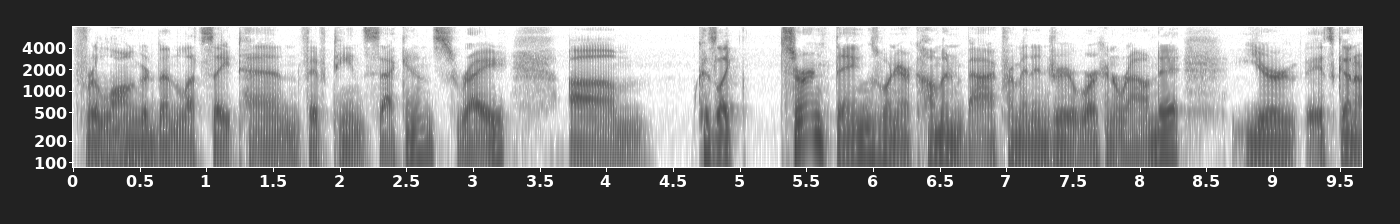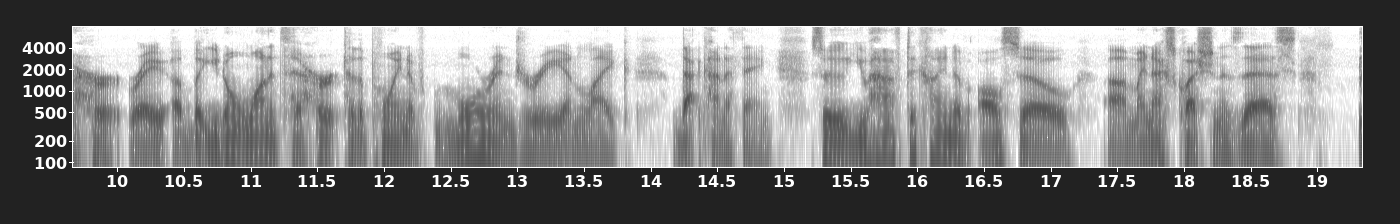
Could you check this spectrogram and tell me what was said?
for longer than let's say 10 15 seconds right? Um because like certain things when you're coming back from an injury or working around it you're it's gonna hurt right? Uh, but you don't want it to hurt to the point of more injury and like that kind of thing. So you have to kind of also uh, my next question is this.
